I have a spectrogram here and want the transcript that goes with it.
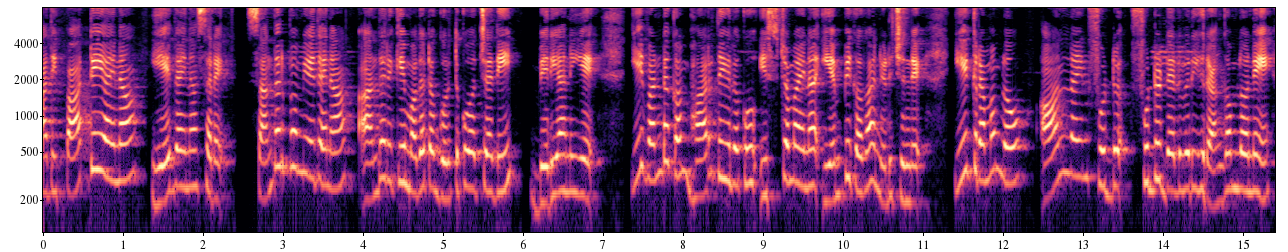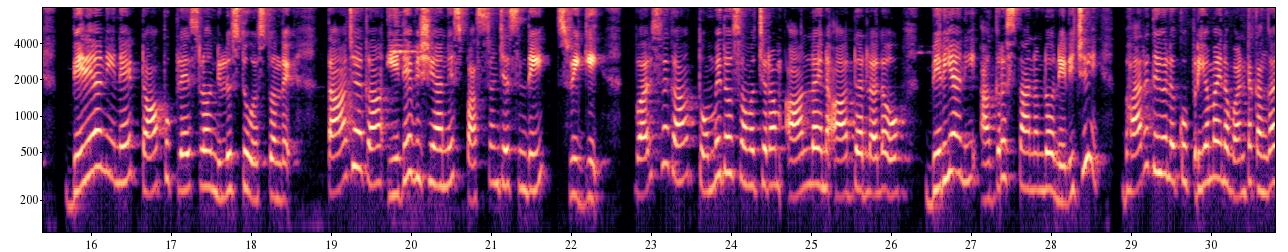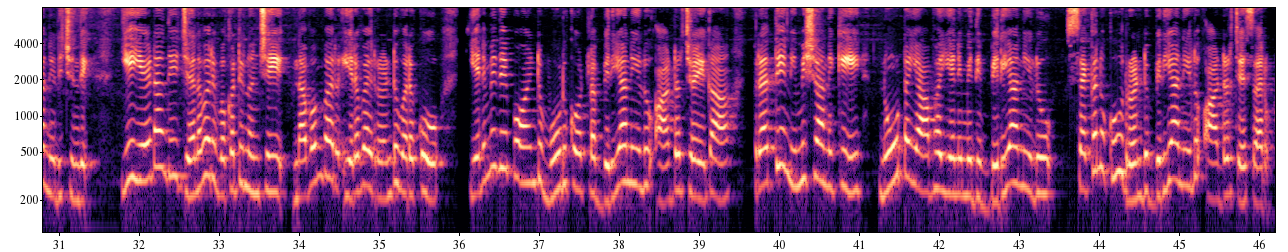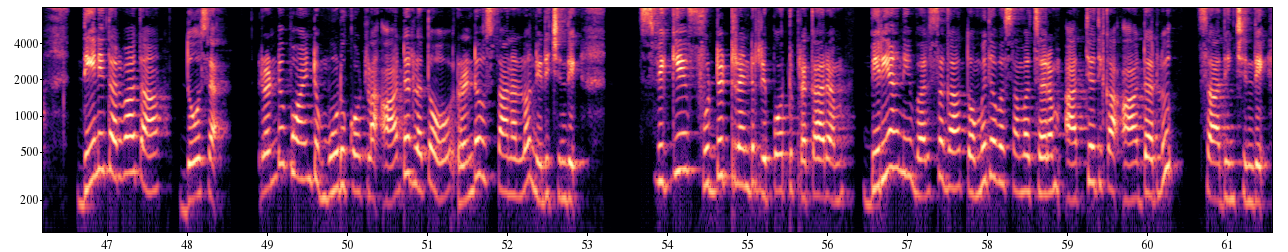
అది పార్టీ అయినా ఏదైనా సరే. సందర్భం ఏదైనా అందరికీ మొదట గుర్తుకు వచ్చేది బిర్యానీయే. ఈ వంటకం భారతీయులకు ఇష్టమైన ఎంపికగా నిలిచింది. ఈ క్రమంలో ఆన్లైన్ ఫుడ్ ఫుడ్ డెలివరీ రంగంలోనే బిర్యానీనే టాప్ ప్లేస్లో నిలుస్తూ వస్తుంది. తాజాగా ఇదే విషయాన్ని స్పష్టం చేసింది స్విగ్గీ. వరుసగా తొమ్మిదో సంవత్సరం ఆన్లైన్ ఆర్డర్లలో బిర్యానీ అగ్రస్థానంలో నిలిచి భారతీయులకు ప్రియమైన వంటకంగా నిలిచింది. ఈ ఏడాది జనవరి ఒకటి నుంచి నవంబర్ ఇరవై రెండు వరకు ఎనిమిది పాయింట్ మూడు కోట్ల బిర్యానీలు ఆర్డర్ చేయగా ప్రతి నిమిషానికి నూట యాభై ఎనిమిది బిర్యానీలు సెకనుకు రెండు బిర్యానీలు ఆర్డర్ చేశారు. దీని తర్వాత దోశ రెండు పాయింట్ మూడు కోట్ల ఆర్డర్లతో రెండవ స్థానంలో నిలిచింది. స్విగ్గీ ఫుడ్ ట్రెండ్ రిపోర్టు ప్రకారం బిర్యానీ వరుసగా తొమ్మిదవ సంవత్సరం అత్యధిక ఆర్డర్లు సాధించింది.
